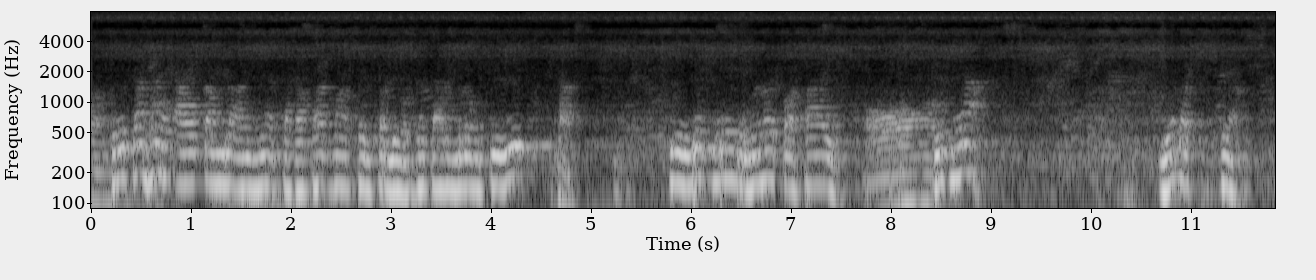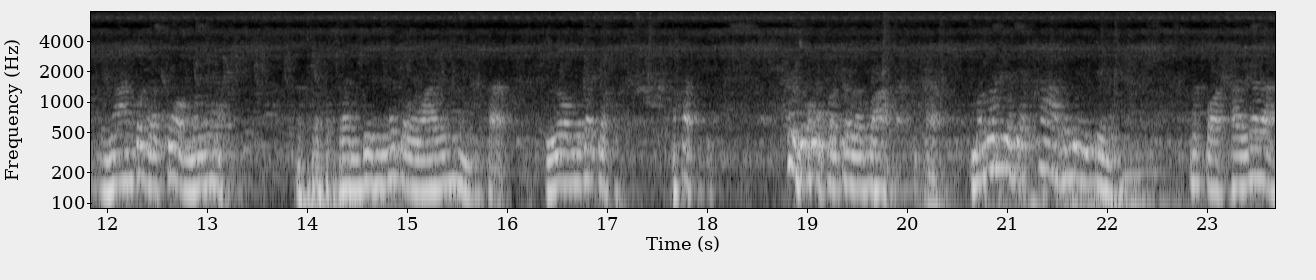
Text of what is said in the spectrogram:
อคือถ้าให้เอากำลังเนี่ยจักรพรรดิมาเป็นประโยชน์ในการดำรงชีวิตครับที่ยุคนี้มันไม่ปลอดภัยอ๋อยุคเนี้ยเดี๋ยวแบบเนี่ย งานก็จะท่วมมันเนี่ยแผ่นดินก็จะไหวครับลมก็จะโลกก็จะระบาดครับมันก็จะฆ่ากันจริงๆมันปลอดภัยก็ล่ะ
